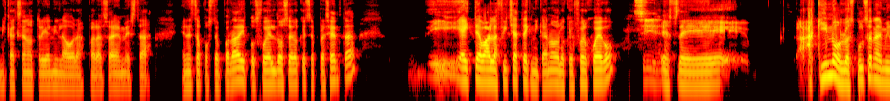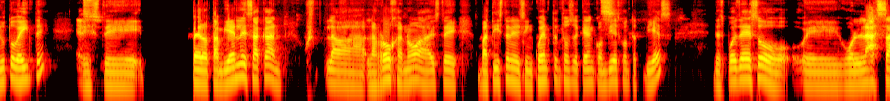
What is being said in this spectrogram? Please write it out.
Necaxa no traía ni la hora para estar en esta, en esta postemporada y pues fue el 2-0 que se presenta y ahí te va la ficha técnica, ¿no? De lo que fue el juego. Sí. Este, aquí no, lo expulsan al minuto 20, este, pero también le sacan la, la, roja, ¿no? A este Batista en el 50, entonces se quedan con 10 contra 10. Después de eso, eh, golazo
